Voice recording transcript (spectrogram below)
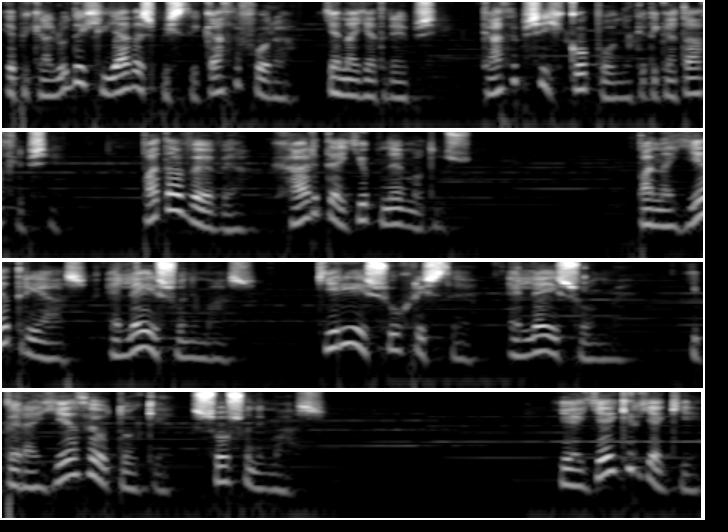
επικαλούνται χιλιάδες πιστοί κάθε φορά για να γιατρέψει κάθε ψυχικό πόνο και την κατάθλιψη. Πάντα βέβαια, χάρη του Αγίου Πνεύματος. Παναγία Τριάς, ελέησον ημάς. Κύριε Ιησού Χριστέ, ελέησον με. Υπεραγία Θεοτόκε, σώσον ημάς. Η Αγία Κυριακή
